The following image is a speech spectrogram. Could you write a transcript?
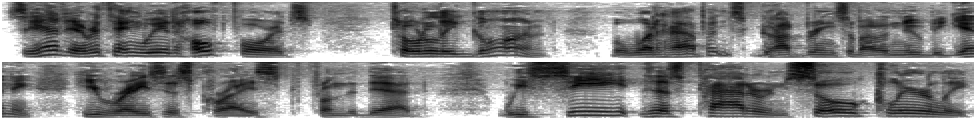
It's the end. Everything we had hoped for, it's totally gone. But what happens? God brings about a new beginning. He raises Christ from the dead. We see this pattern so clearly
